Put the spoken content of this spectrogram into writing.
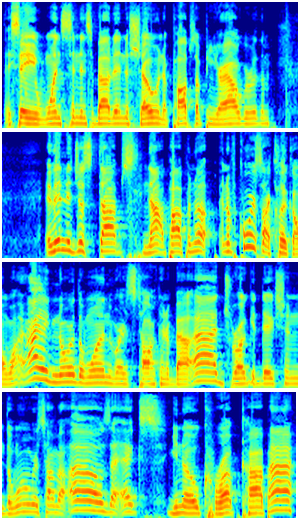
they say one sentence about it in the show, and it pops up in your algorithm. And then it just stops not popping up. And of course, I click on one. I ignore the one where it's talking about ah drug addiction. The one where it's talking about oh, it's the ex, you know, corrupt cop. Ah,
